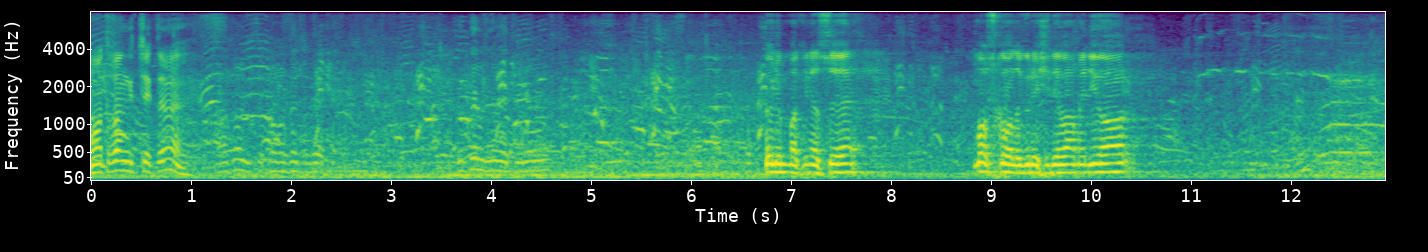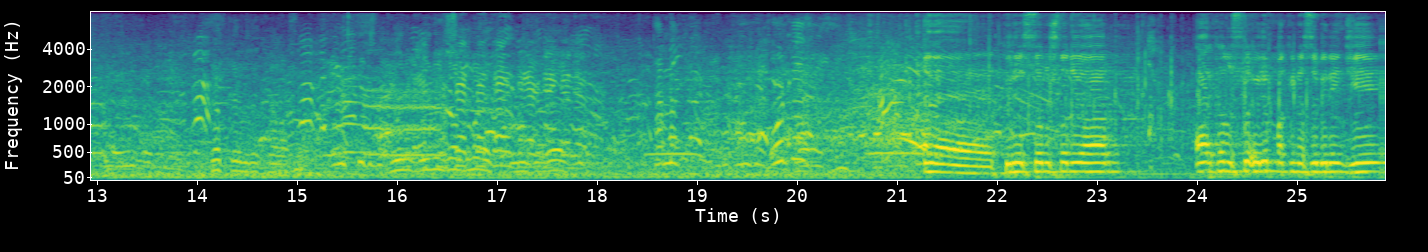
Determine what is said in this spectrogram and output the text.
Montafon gidecek değil mi? Ölüm makinesi. Moskovalı güreşi devam ediyor. Evet, güreş sonuçlanıyor. Erkan Usta ölüm makinesi birinci.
